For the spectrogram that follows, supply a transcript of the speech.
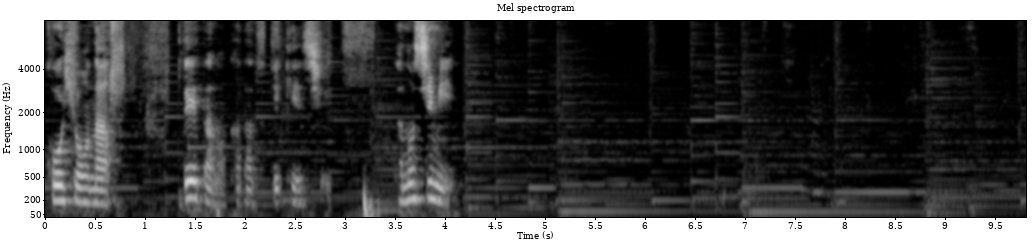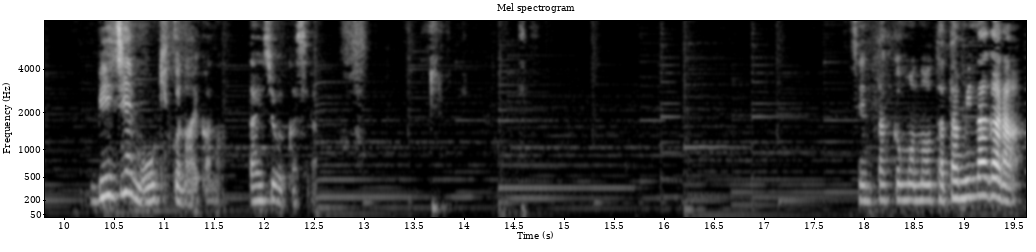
好評なデータの片付け研修。楽しみ。BGM 大きくないかな？大丈夫かしら？洗濯物を畳みながら、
